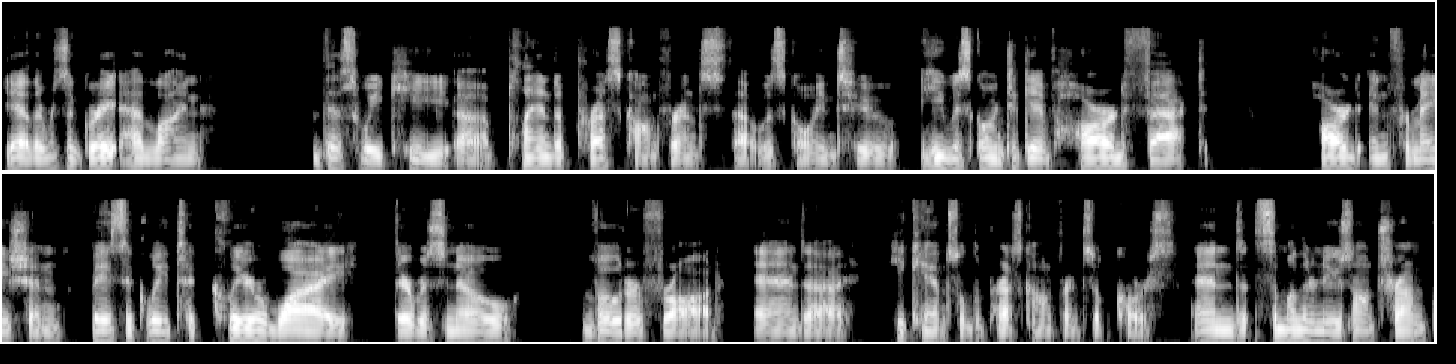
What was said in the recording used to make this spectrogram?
Yeah, there was a great headline this week. He uh, planned a press conference that was going to, he was going to give hard fact hard information basically to clear why there was no voter fraud. And uh, he canceled the press conference, of course. And some other news on Trump.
